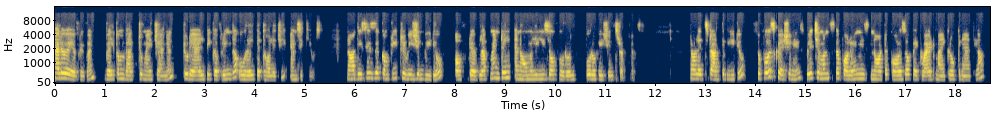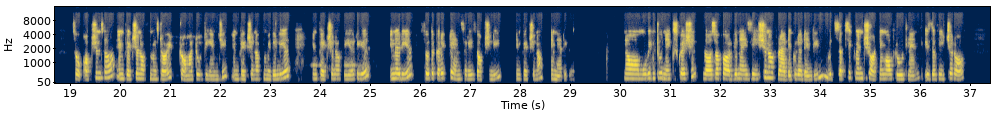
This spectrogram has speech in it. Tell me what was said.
Hello everyone, welcome back to my channel. Today I'll be covering the oral pathology MCQs. Now this is a complete revision video of developmental anomalies of oral orofacial structures. Now let's start the video. So first question is, which amongst the following is not a cause of acquired micrognathia? So options are infection of mastoid, trauma to TMJ, infection of middle ear, infection of ear ear, inner ear. So the correct answer is option D, infection of inner ear. Now moving to next question, loss of organization of radicular-dentin with subsequent shortening of root length is a feature of,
